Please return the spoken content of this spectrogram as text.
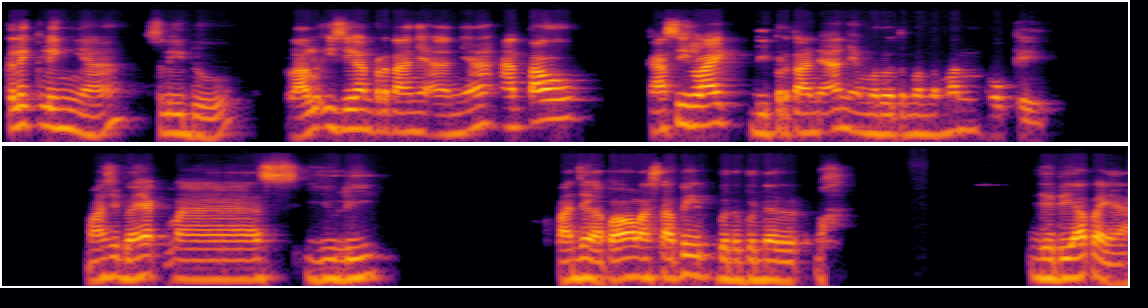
Klik linknya, Slido, lalu isikan pertanyaannya atau kasih like di pertanyaan yang menurut teman-teman oke. Okay. Masih banyak Mas Yuli. Panjang apa-apa Mas, tapi benar-benar wah jadi apa ya?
